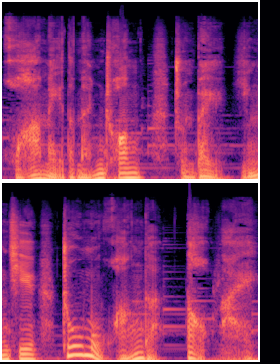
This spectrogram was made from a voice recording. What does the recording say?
华美的门窗，准备迎接周穆王的到来。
